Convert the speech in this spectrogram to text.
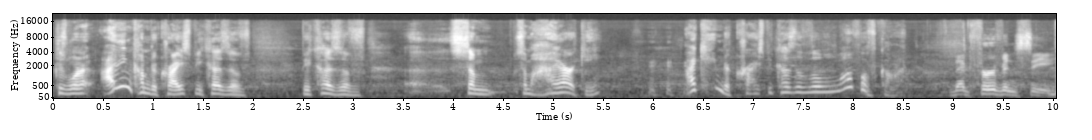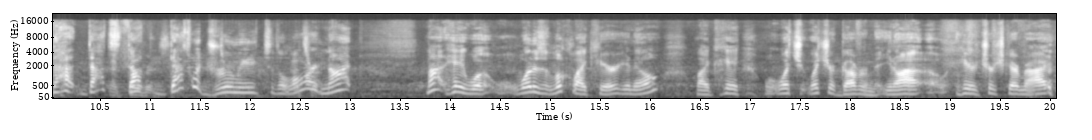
Because when I, I, didn't come to Christ because of, because of uh, some, some hierarchy, I came to Christ because of the love of God. That fervency. That that's that, that that's what drew me to the Lord, right. not not hey what what does it look like here you know like hey what's your, what's your government you know I, here church government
